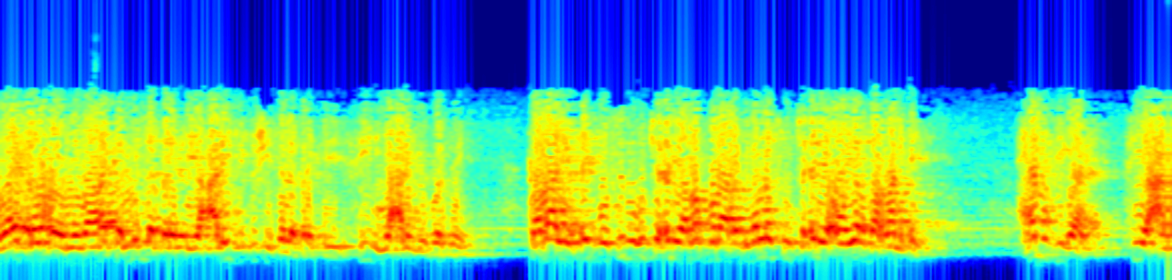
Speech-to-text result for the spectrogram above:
riwaayo kale waxa wey mubaarakan mid la barakeeyey calayhi dushiisa la barakeeyey fiihi iyo calayhi walwey kamaa yuxibu siduu u jecelyaha rabbunaa rabbigana suu jecelyaha oo yardaa raallikay xamdigaas fiican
